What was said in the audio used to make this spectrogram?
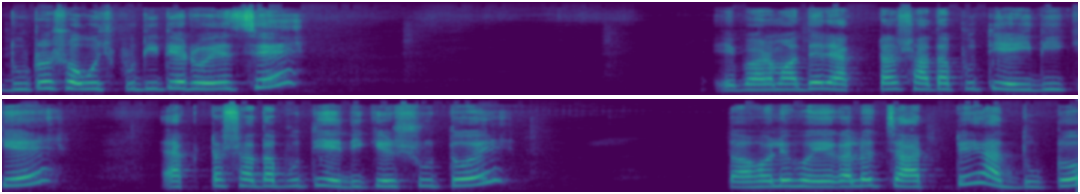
দুটো সবুজ পুঁতিতে রয়েছে। এবার আমাদের একটা সাদা পুঁতি এই দিকে একটা সাদা পুঁতি এদিকের সুতোয়। তাহলে হয়ে গেল চারটে আর দুটো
